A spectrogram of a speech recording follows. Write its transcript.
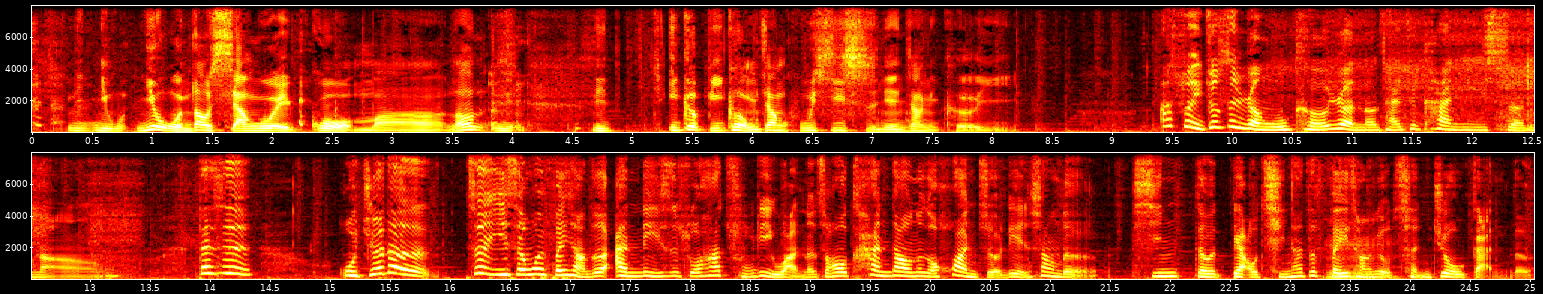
你你你有闻到香味过吗？然后你你一个鼻孔这样呼吸十年，这样你可以啊？所以就是忍无可忍了才去看医生呐、但是我觉得这医生会分享这个案例，是说他处理完了之后，看到那个患者脸上的。心的表情，它是非常有成就感的。嗯、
